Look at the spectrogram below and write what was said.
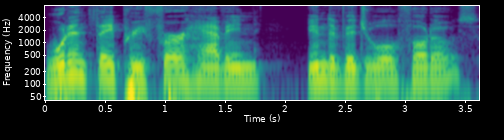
Wouldn't they prefer having individual photos?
